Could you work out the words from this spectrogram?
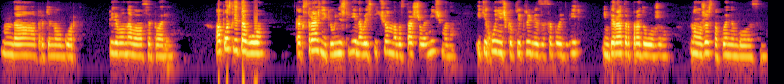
«Да», — протянул Горд, — переволновался парень. А после того, как стражники унесли новоиспеченного старшего мичмана и тихонечко прикрыли за собой дверь, император продолжил, но уже спокойным голосом.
